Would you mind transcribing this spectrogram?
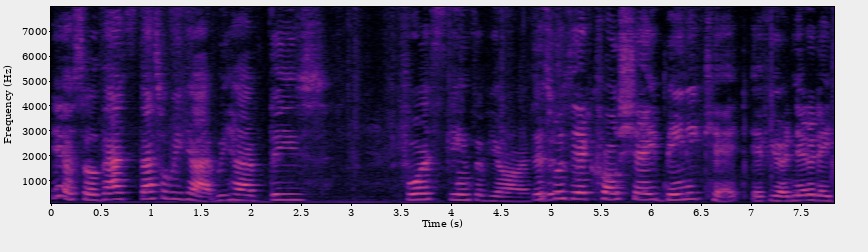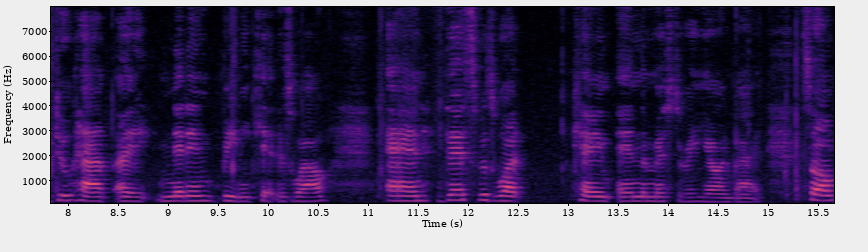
Yeah, so that's that's what we got. We have these four skeins of yarn. This was their crochet beanie kit. If you're a knitter, they do have a knitting beanie kit as well. And this was what came in the mystery yarn bag. So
